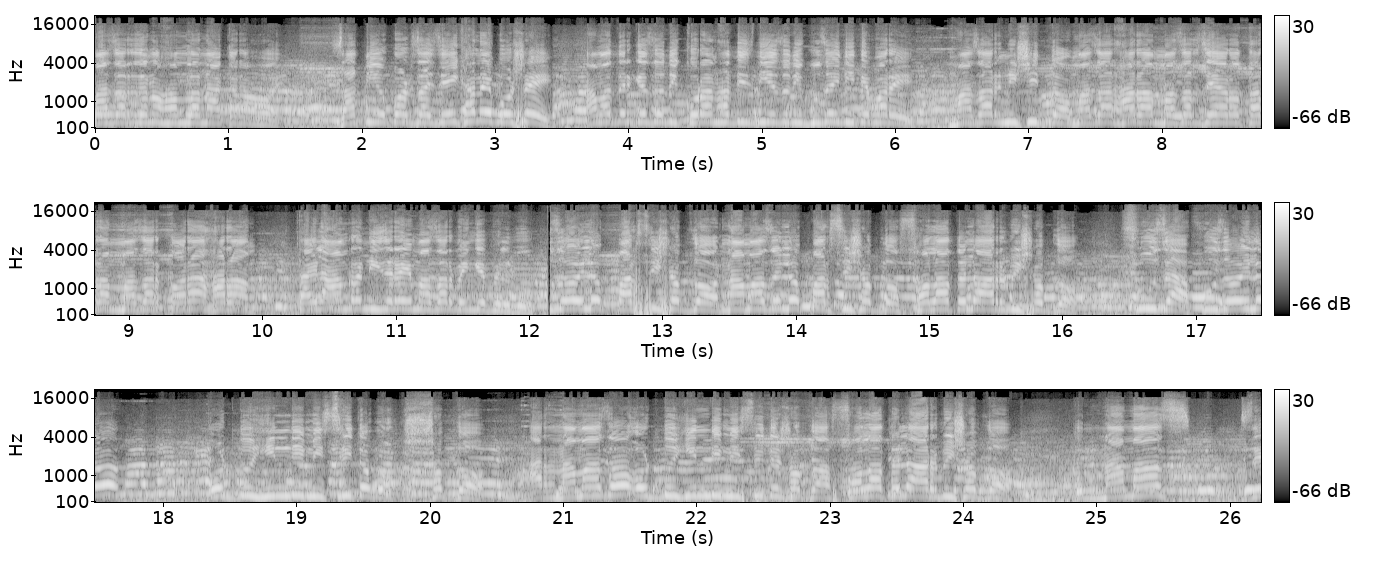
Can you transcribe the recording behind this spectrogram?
মাজার যেন হামলা না করা হয়। জাতীয় পর্যায়ে যেখানে বসে আমাদেরকে যদি কোরআন হাদিস দিয়ে যদি বুঝাই দিতে পারে, মাজার নিষিদ্ধ, মাজার হারাম, মাজার জেয়ারত হারাম, মাজার করা হারাম, তাইলে আমরা নিজেরাই মাজার ভেঙে ফেলব। পূজা হইল পার্সি শব্দ, নামাজ হইল পার্সি শব্দ সলাত হইল আরবি শব্দ। ফুজা ফুজা হইল উর্দু হিন্দি মিশ্রিত শব্দ, আর নামাজও উর্দু হিন্দি মিশ্রিত শব্দ, আর সলাত হলো আরবি শব্দ। তো নামাজ যে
